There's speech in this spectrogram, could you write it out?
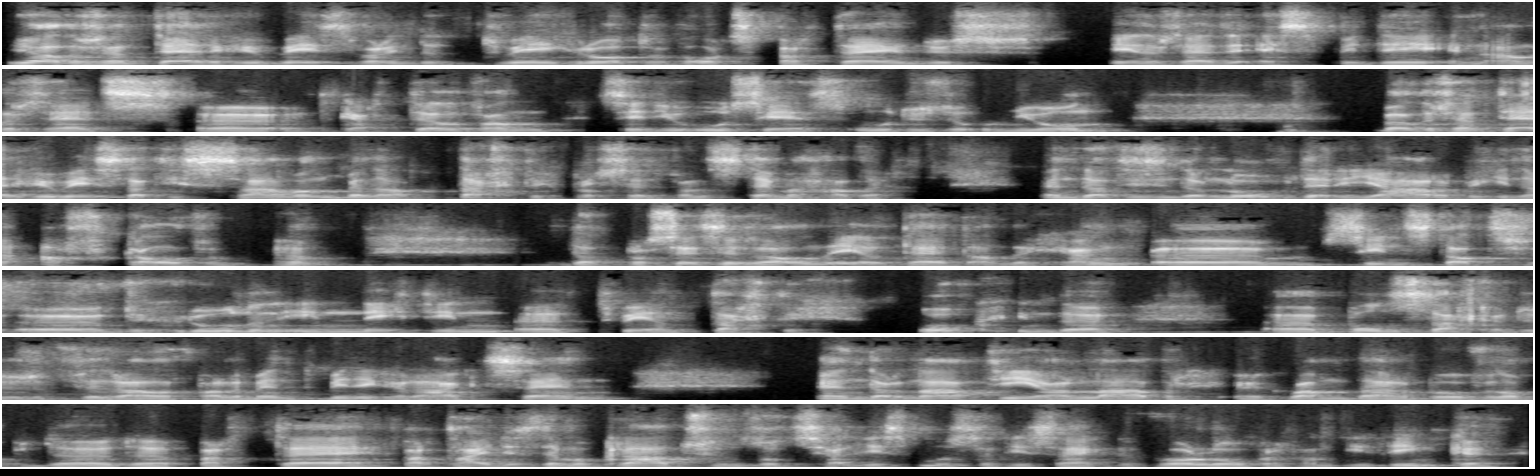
Ja, er zijn tijden geweest waarin de twee grote volkspartijen, dus enerzijds de SPD en anderzijds uh, het kartel van CDU-CSU, dus de Union, wel, er zijn tijden geweest dat die samen bijna 80% van de stemmen hadden. En dat is in de loop der jaren beginnen afkalven. Hè? Dat proces is al een hele tijd aan de gang. Uh, sinds dat uh, de Groenen in 1982 ook in de uh, Bondsdag, dus het federale parlement, binnengeraakt zijn. En daarna, tien jaar later, eh, kwam daar bovenop de, de partij, Partij des Democratischen Socialismus. Dat is eigenlijk de voorloper van die linken.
